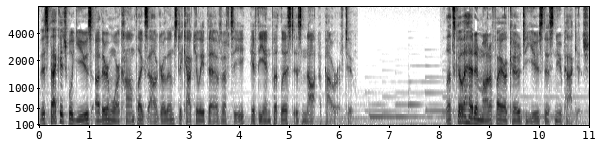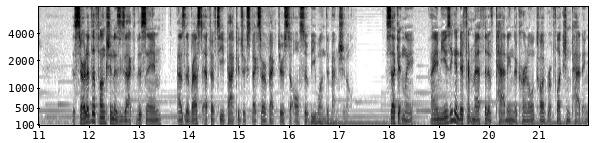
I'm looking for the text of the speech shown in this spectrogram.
This package will use other more complex algorithms to calculate the FFT if the input list is not a power of 2. Let's go ahead and modify our code to use this new package. The start of the function is exactly the same, as the Rust FFT package expects our vectors to also be one-dimensional. Secondly, I am using a different method of padding the kernel called reflection padding,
